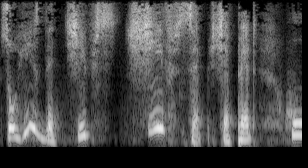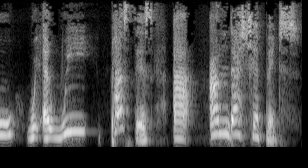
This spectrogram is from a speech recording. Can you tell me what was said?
So he's the chief chief shepherd who we and we pastors are under shepherds.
